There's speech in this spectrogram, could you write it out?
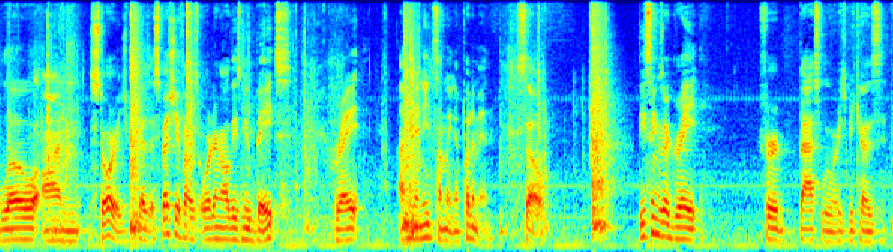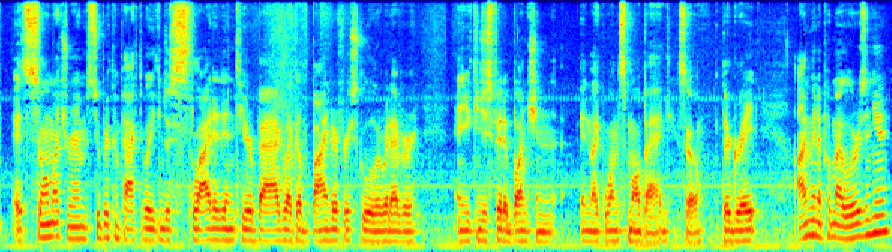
low on storage because especially if I was ordering all these new baits, right? I'm gonna need something to put them in. So these things are great for bass lures because it's so much room, super compactable. You can just slide it into your bag like a binder for school or whatever, and you can just fit a bunch in in like one small bag. So they're great. I'm gonna put my lures in here,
